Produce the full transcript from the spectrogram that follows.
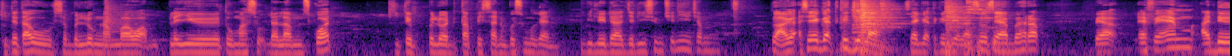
Kita tahu sebelum nak bawa player tu masuk dalam squad, kita perlu ada tapisan apa semua kan. Bila dah jadi isu macam ni macam tu agak saya agak terkejut lah. Saya agak terkejut lah. So saya berharap pihak FAM ada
